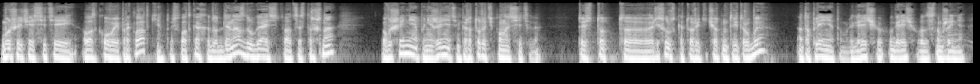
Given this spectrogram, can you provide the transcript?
большая часть сетей лотковые прокладки, то есть в лотках идут. Для нас другая ситуация страшна – повышение, понижение температуры теплоносителя. То есть тот э, ресурс, который течет внутри трубы, отопление там, или горячего, горячего водоснабжения –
